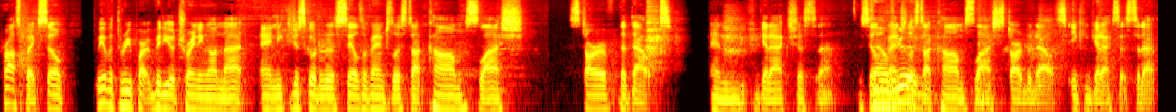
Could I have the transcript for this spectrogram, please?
prospects so we have a three-part video training on that and you can just go to the salesevangelist.com slash starve the doubt and you can get access to that. salesevangelist.com slash starve the doubts you can get access to that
